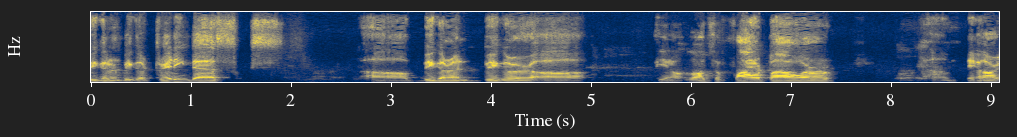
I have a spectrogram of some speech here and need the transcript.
bigger and bigger trading desks uh, bigger and bigger uh, you know lots of firepower um, they are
